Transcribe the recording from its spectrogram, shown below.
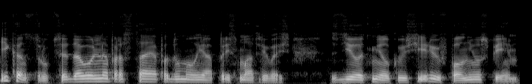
И конструкция довольно простая, подумал я, присматриваясь. Сделать мелкую серию вполне успеем.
